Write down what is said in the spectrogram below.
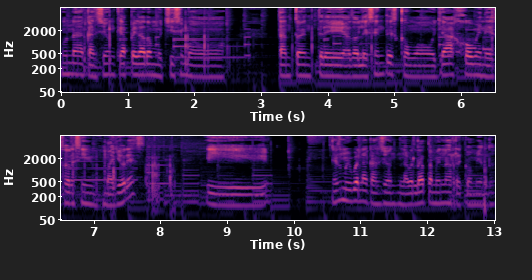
una canción que ha pegado muchísimo tanto entre adolescentes como ya jóvenes ahora sí mayores. Y es muy buena canción la verdad también la recomiendo.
